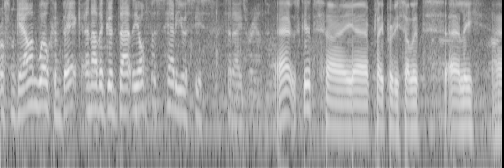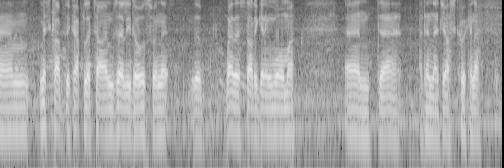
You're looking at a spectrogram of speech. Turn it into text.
Ross McGowan, welcome back. Another good day at the office. How do you assess today's round? Uh, it was good. I uh, played pretty solid early. Um, misclubbed a couple of times early doors when it, the weather started getting warmer, and uh, I didn't adjust quick enough.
